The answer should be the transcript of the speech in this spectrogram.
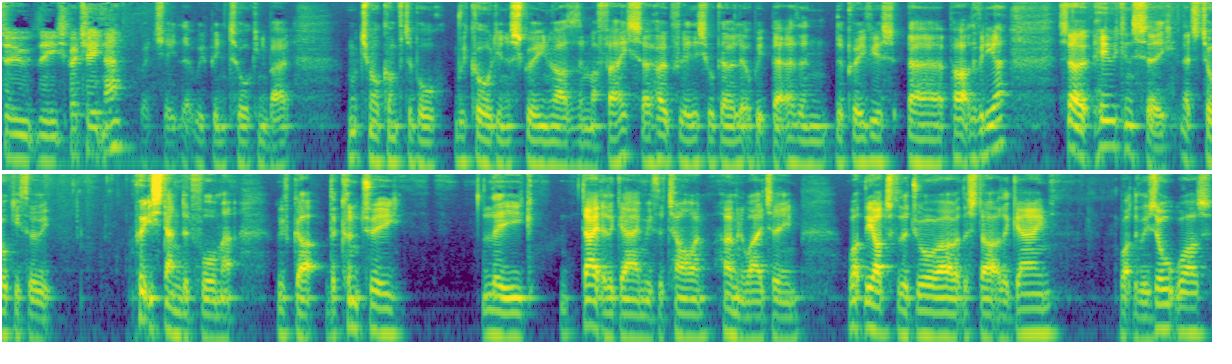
to the spreadsheet now. Spreadsheet that we've been talking about. Much more comfortable recording a screen rather than my face, so hopefully this will go a little bit better than the previous uh, part of the video. So here we can see, let's talk you through it. Pretty standard format. We've got the country, league, date of the game with the time, home and away team, what the odds for the draw are at the start of the game, what the result was,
